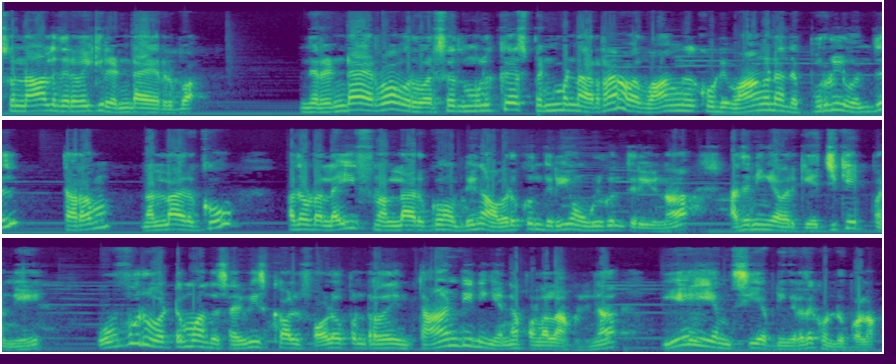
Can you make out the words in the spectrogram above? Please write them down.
ஸோ நாலு தடவைக்கு ரெண்டாயிரம் ரூபாய். இந்த ரெண்டாயிரம் ரூபாய் ஒரு வருஷத்து முழுக்க ஸ்பெண்ட் பண்ணாருன்னா அவர் வாங்கக்கூடிய வாங்கின அந்த பொருள் வந்து தரம் நல்லா இருக்கும் அதோட லைஃப் நல்லா இருக்கும் அப்படின்னு அவருக்கும் தெரியும் உங்களுக்கும் தெரியும்னா அதை நீங்கள் அவருக்கு எஜுகேட் பண்ணி ஒவ்வொரு வட்டமும் அந்த சர்வீஸ் கால் ஃபாலோ பண்ணுறதையும் தாண்டி நீங்கள் என்ன பண்ணலாம் அப்படின்னா ஏஎம்சி அப்படிங்கிறத கொண்டு போகலாம்.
